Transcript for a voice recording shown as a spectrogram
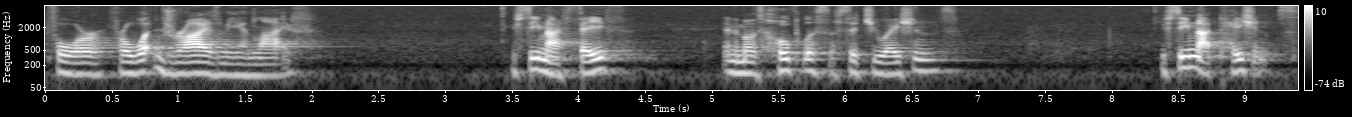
for, for what drives me in life. You've seen my faith in the most hopeless of situations. You've seen my patience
